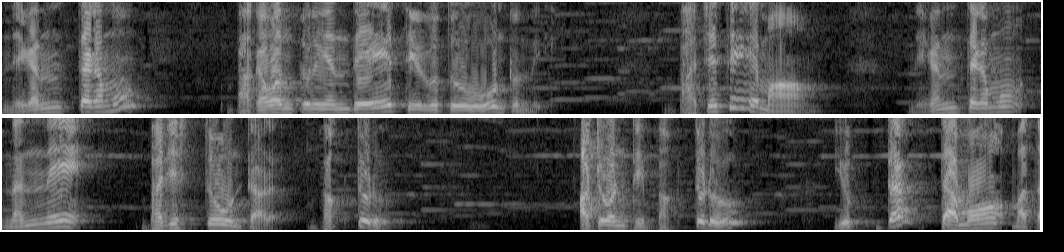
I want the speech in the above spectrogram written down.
నిరంతరము భగవంతుని ఎందే తిరుగుతూ ఉంటుంది. భజతే మాం. నిరంతరము నన్నే భజిస్తూ ఉంటాడు భక్తుడు. అటువంటి భక్తుడు యుక్త తమో మత.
